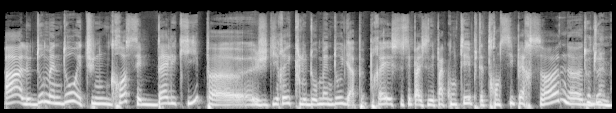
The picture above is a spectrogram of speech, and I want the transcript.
Ah, le Domendo est une grosse et belle équipe. Euh, je dirais que le Domendo, il y a à peu près, je sais pas, je ne ai pas compté, peut-être 36 personnes. Euh, Tout de deux, même.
